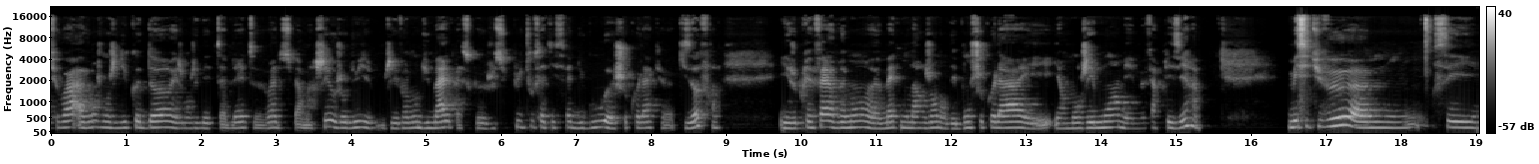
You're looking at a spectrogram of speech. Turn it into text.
tu vois, avant, je mangeais du Côte d'Or et je mangeais des tablettes voilà, de supermarché. Aujourd'hui, j'ai vraiment du mal parce que je suis plus tout satisfaite du goût chocolat qu'ils offrent. Et je préfère vraiment euh, mettre mon argent dans des bons chocolats et, en manger moins, mais me faire plaisir. Mais si tu veux, euh, c'est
